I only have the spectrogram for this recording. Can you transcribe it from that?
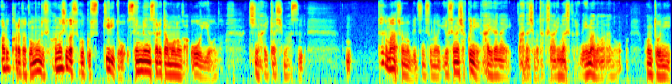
あるからだと思うんです。話がすごくすっきりと洗練されたものが多いような気がいたします。ただまあその別にその寄せの尺に入らない話もたくさんありますからね。今のはあの本当に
